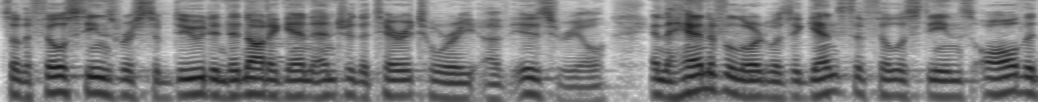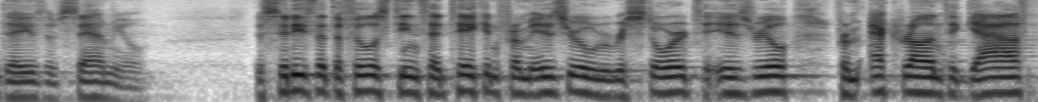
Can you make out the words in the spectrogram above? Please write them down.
So the Philistines were subdued and did not again enter the territory of Israel. And the hand of the Lord was against the Philistines all the days of Samuel. The cities that the Philistines had taken from Israel were restored to Israel, from Ekron to Gath,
